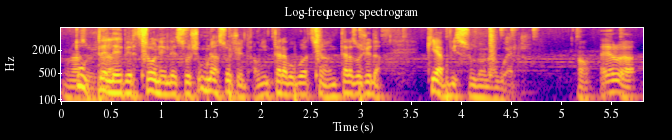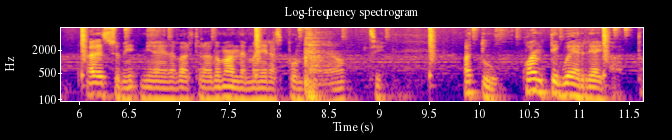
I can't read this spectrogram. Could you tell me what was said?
una tutte società. le persone, le so- una società, un'intera popolazione, un'intera società che ha vissuto una guerra. Oh, e allora adesso mi, mi viene da farti una domanda in maniera spontanea, no? Sì. Ma tu quante guerre hai fatto?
